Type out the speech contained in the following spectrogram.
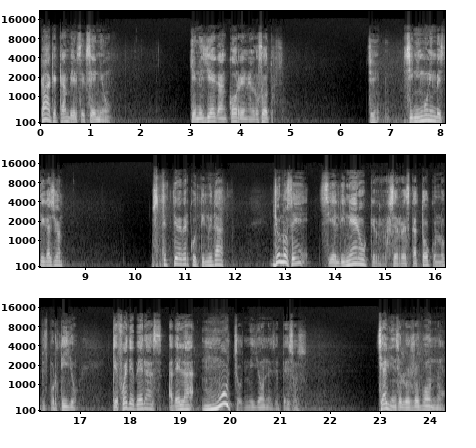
Cada que cambia el sexenio, quienes llegan corren a los otros. ¿Sí? Sin ninguna investigación. De- debe haber continuidad. Yo no sé si el dinero que se rescató con López Portillo, que fue de veras, Adela, muchos millones de pesos, si alguien se los robó no.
